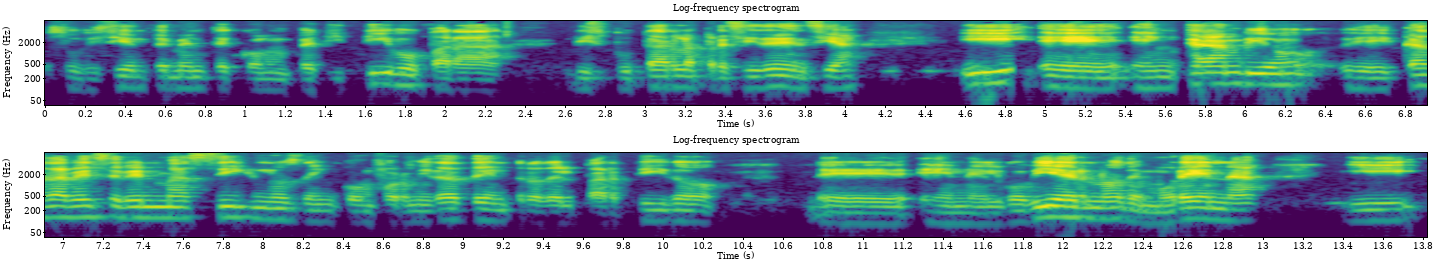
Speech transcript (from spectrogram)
suficientemente competitivo para disputar la presidencia. Y eh, en cambio eh, cada vez se ven más signos de inconformidad dentro del partido en el gobierno de Morena. Y,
